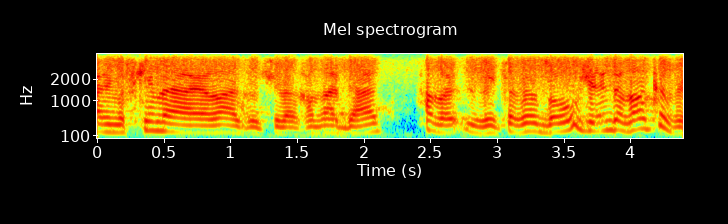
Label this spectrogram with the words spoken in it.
אני מסכים להערה הזאת של הרחבת דעת, אבל זה צריך להיות ברור שאין דבר כזה.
